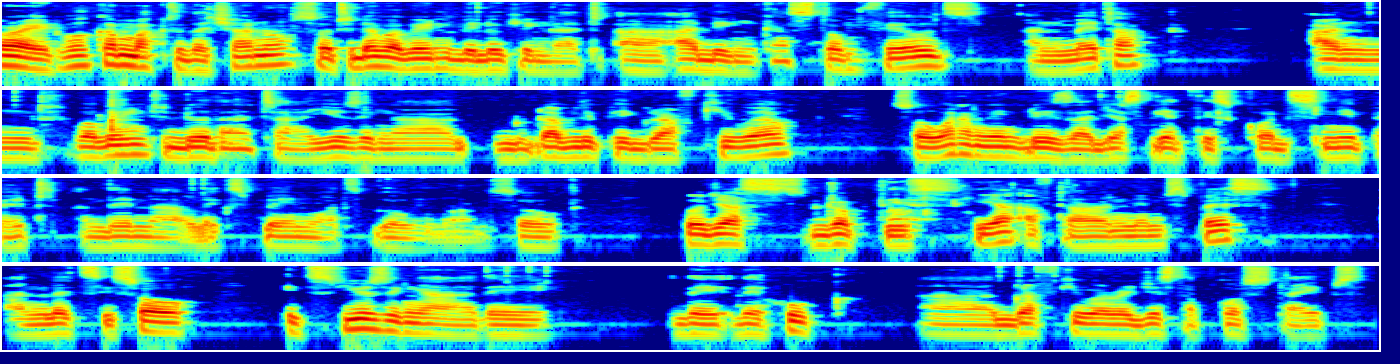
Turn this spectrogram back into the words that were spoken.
Alright, welcome back to the channel. So today we're going to be looking at uh, adding custom fields and meta and we're going to do that uh, using uh, WP GraphQL. So what I'm going to do is I uh, just get this code snippet and then I'll explain what's going on. So we'll just drop this here after our namespace and let's see. So it's using uh, the, the, the hook uh, GraphQL register post types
